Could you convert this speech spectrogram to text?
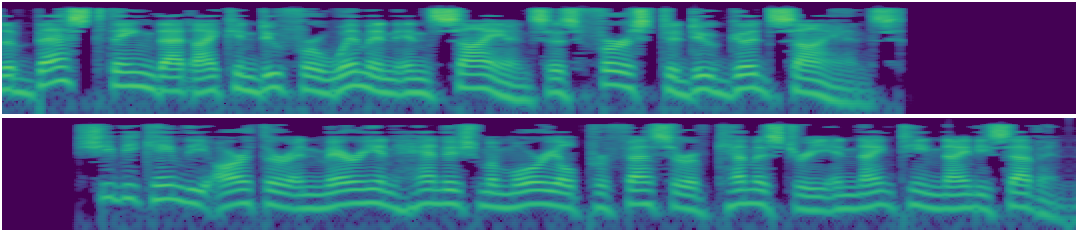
"...the best thing that I can do for women in science is first to do good science." She became the Arthur and Marion Hanisch Memorial Professor of Chemistry in 1997.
